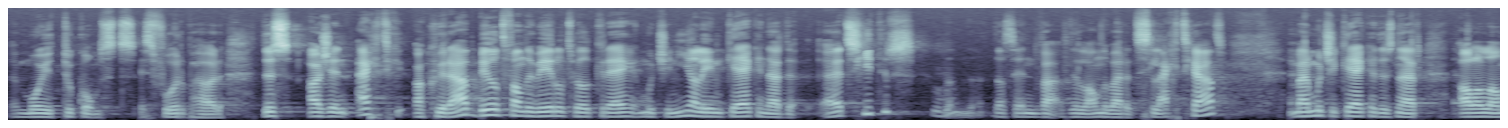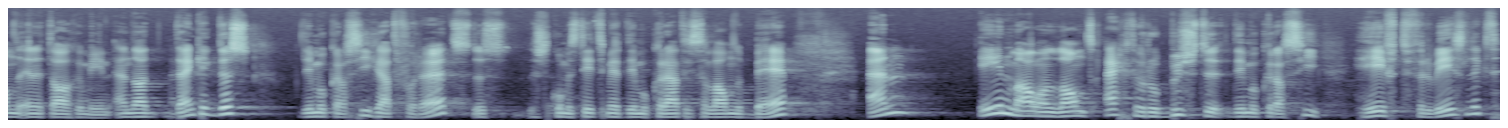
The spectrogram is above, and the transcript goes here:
een mooie toekomst is voorbehouden? Dus als je een echt accuraat beeld van de wereld wil krijgen, moet je niet alleen kijken naar de uitschieters, dat zijn de landen waar het slecht gaat, maar moet je kijken dus naar alle landen in het algemeen. En dan denk ik dus, democratie gaat vooruit, dus er komen steeds meer democratische landen bij. En eenmaal een land echt een robuuste democratie heeft verwezenlijkt,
